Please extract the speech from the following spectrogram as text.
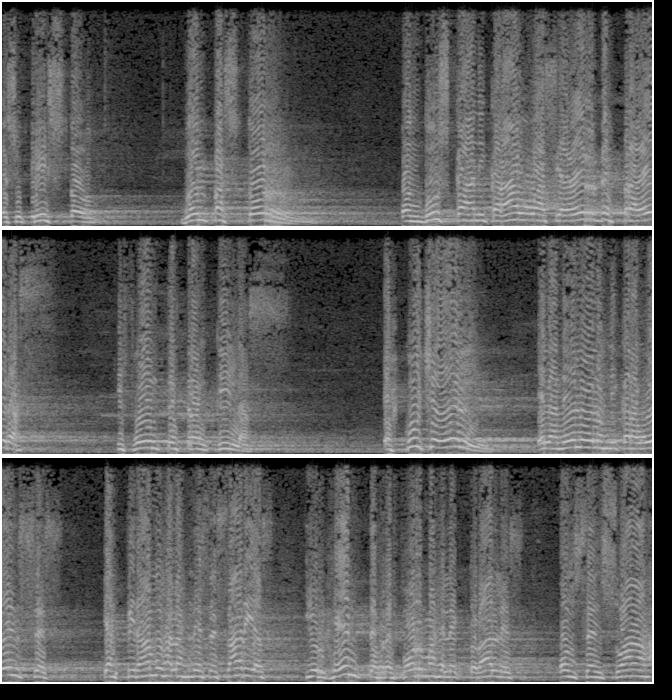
Jesucristo, buen pastor, conduzca a Nicaragua hacia verdes praderas y fuentes tranquilas. Escuche Él el anhelo de los nicaragüenses que aspiramos a las necesarias y urgentes reformas electorales consensuadas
